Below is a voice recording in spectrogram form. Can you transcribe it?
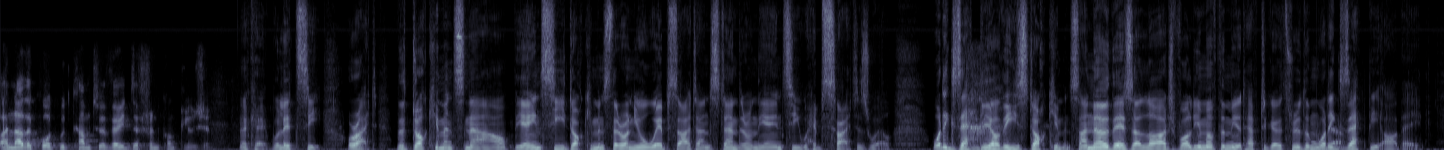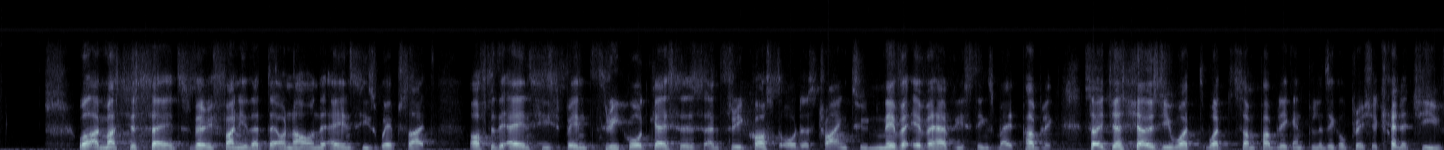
another court would come to a very different conclusion. Okay, well let's see. All right, the documents now, the ANC documents, they're on your website. I understand they're on the ANC website as well. What exactly are these documents? I know there's a large volume of them. You'd have to go through them. What yeah. exactly are they? Well, I must just say it's very funny that they are now on the ANC's website after the ANC spent three court cases and three cost orders trying to never ever have these things made public. So it just shows you what, what some public and political pressure can achieve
